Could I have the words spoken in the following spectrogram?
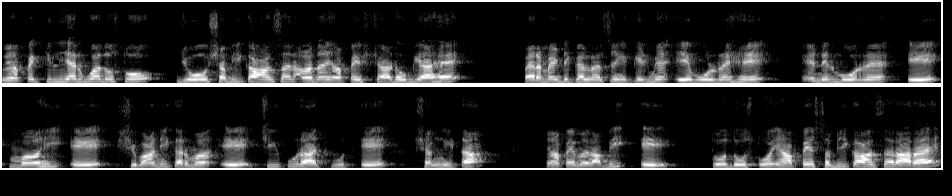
तो यहाँ पे क्लियर हुआ दोस्तों, जो सभी का आंसर आना यहाँ पे स्टार्ट हो गया है। पैरामेडिकल नर्सिंग अकेडमी ए बोल रहे हैं Anil Maurya A Mahi A Shivani Karma A Chiku Rajput A Sangeeta, यहाँ पे मेरा भी ए तो दोस्तों, यहाँ पे सभी का आंसर आ रहा है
